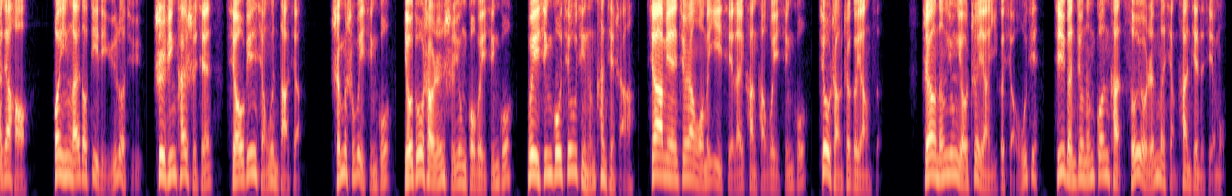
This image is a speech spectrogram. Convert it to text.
大家好，欢迎来到地理娱乐局。视频开始前，小编想问大家，什么是卫星锅？有多少人使用过卫星锅？卫星锅究竟能看见啥？下面就让我们一起来看看卫星锅，就长这个样子。只要能拥有这样一个小物件，基本就能观看所有人们想看见的节目。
